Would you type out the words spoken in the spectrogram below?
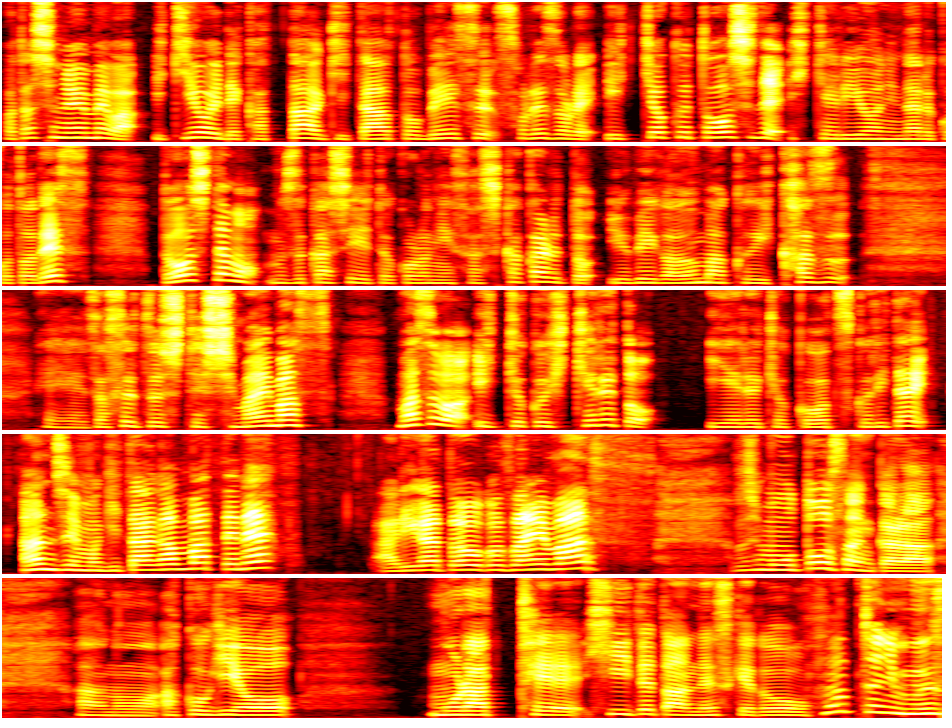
私の夢は勢いで買ったギターとベース、それぞれ一曲通しで弾けるようになることです。どうしても難しいところに差し掛かると指がうまくいかず、えー、挫折してしまいます。まずは一曲弾けると言える曲を作りたい。アンジーもギター頑張ってね。ありがとうございます。私もお父さんからあのアコギをもらって弾いてたんですけど本当に難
